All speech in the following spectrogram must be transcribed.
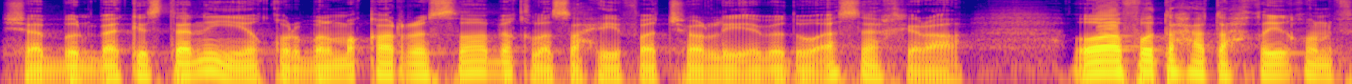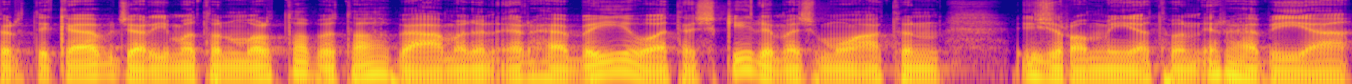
شاب باكستاني قرب المقر السابق لصحيفة شارلي إبدو الساخرة. وفتح تحقيق في ارتكاب جريمة مرتبطة بعمل إرهابي وتشكيل مجموعة إجرامية إرهابية.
